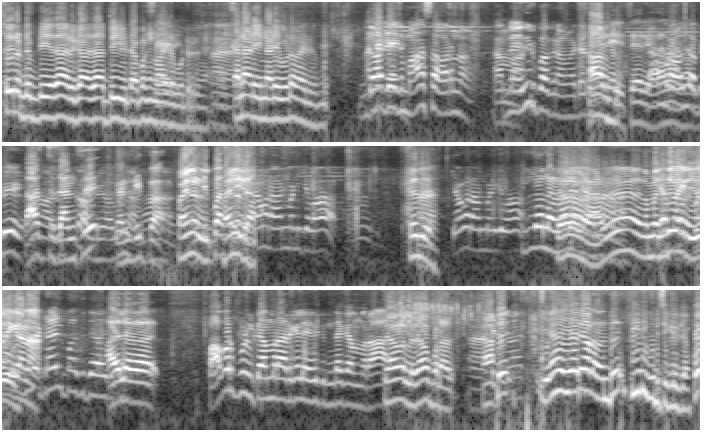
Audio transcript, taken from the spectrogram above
சிகரெட் இப்படி ஏதாவது இருக்கா? ஏதாவது தூக்கி டப்பக்கு வாயில போட்டுருக்கேன் கண்ணாடி கண்ணாடி கூட இந்த மாசம் வரணும். நான் சரி அப்படியே லாஸ்ட் சான்ஸ் கண்டிப்பா. ஃபைனல் ஃபைனல் ஆன் பண்ணிக்கவா? எது? கேமரா ஆன் பண்ணிக்கவா? இல்ல இல்ல வேணாம், வேணாம். அது நம்ம இந்த கேமரா இது இப்போதைக்கு வேணாம். ட்ரையல் பார்த்துட்டு அதுல பவர்ஃபுல் கேமரா இருக்கல எதுக்கு இந்த கேமரா தேவையில்ல தேவைப்படாது. அது என் ஏரியால வந்து பீடி போகிட்டு போ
